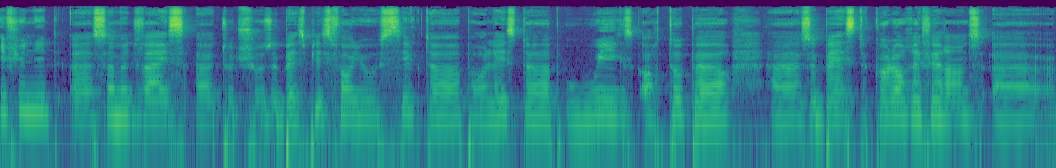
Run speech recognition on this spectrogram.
If you need uh, some advice uh, to choose the best piece for you, silk top or lace top, wigs or topper, uh, the best color reference uh,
